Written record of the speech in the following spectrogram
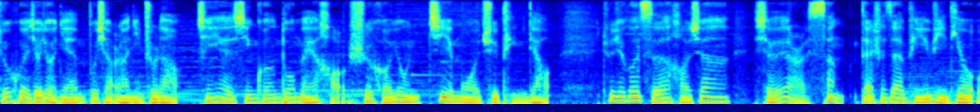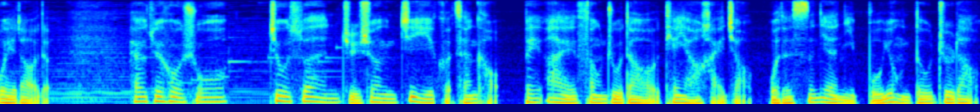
周慧九九年不想让你知道，今夜星光多美好，适合用寂寞去平调。这句歌词好像小有点丧，但是再品一品挺有味道的。还有最后说，就算只剩记忆可参考，被爱放逐到天涯海角，我的思念你不用都知道。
